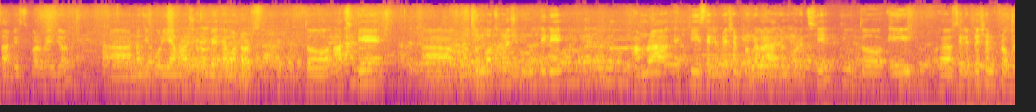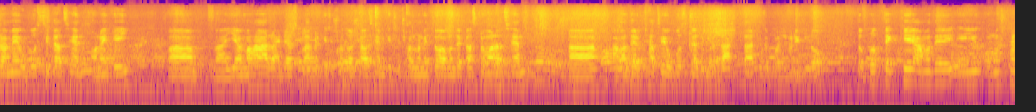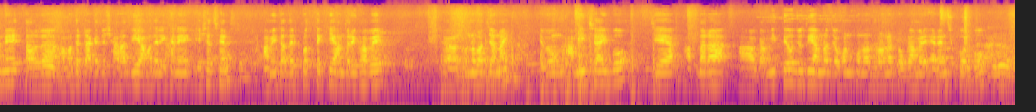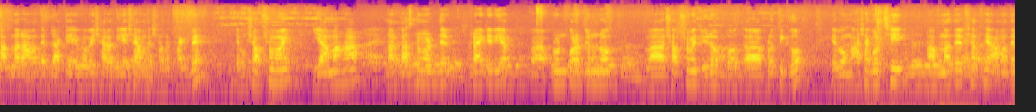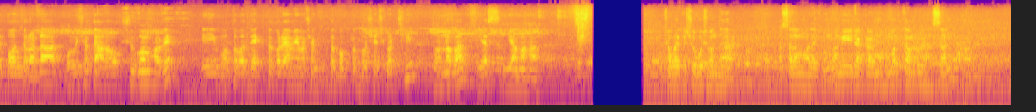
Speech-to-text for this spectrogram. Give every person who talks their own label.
Speaker 1: Service supervisor Najipur Yamaha showroom, Medha motors. তো আজকে নতুন বছরের শুরুর দিনে আমরা একটি সেলিব্রেশন প্রোগ্রামের আয়োজন করেছি। তো এই সেলিব্রেশন প্রোগ্রামে উপস্থিত আছেন অনেকেই। ইয়ামাহা রাইডার্স ক্লাবের কিছু সদস্য আছেন, কিছু সম্মানিত আমাদের কাস্টমার আছেন। আমাদের সাথে উপস্থিত আছেন কিছু ডাক্তার, কিছু প্রশাসনিক লোক। তো প্রত্যেককে আমাদের এই অনুষ্ঠানে তারা আমাদের ডাকাতে সাড়া দিয়ে আমাদের এখানে এসেছেন। আমি তাদের প্রত্যেককে আন্তরিকভাবে ধন্যবাদ জানাই এবং আমি চাইব যে আপনারা আগামীতেও যদি আমরা যখন কোনো ধরনের প্রোগ্রামের অ্যারেঞ্জ করব, আপনারা আমাদের ডাকে এভাবেই সাড়া দিয়ে এসে আমাদের সাথে থাকবেন এবং সবসময় ইয়ামাহা তার কাস্টমারদের ক্রাইটেরিয়া পূরণ করার জন্য সবসময় দৃঢ় প্রতিজ্ঞ। এবং আশা করছি আপনাদের সাথে আমাদের পথ চলাটা ভবিষ্যতে আরও সুগম হবে। এই মতবাদ ব্যক্ত করে আমি আমার সংক্ষিপ্ত বক্তব্য শেষ করছি। ধন্যবাদ। Yes Yamaha.
Speaker 2: সবাইকে শুভ সন্ধ্যা। আসসালামু আলাইকুম। আমি doctor Mohammad Kamrul Hasan,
